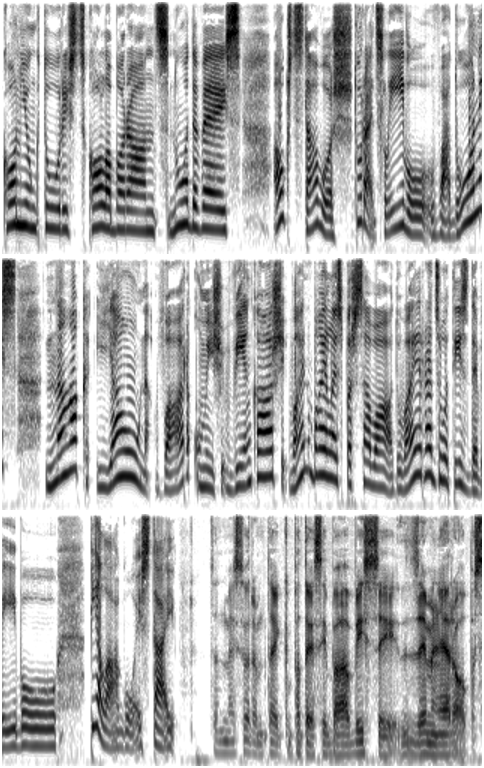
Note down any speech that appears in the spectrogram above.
konjunktūrists, kolaborants, nodevējs, augststāvošs turēts līvu vadonis, nāk jauna vara, un viņš vienkārši vai nu bailēs par savu ādu, vai redzot izdevību, pielāgojas tai. Tad mēs varam teikt, ka patiesībā visi Ziemeļ-Eiropas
